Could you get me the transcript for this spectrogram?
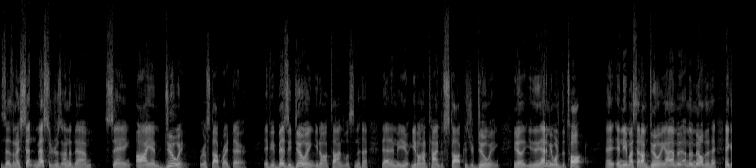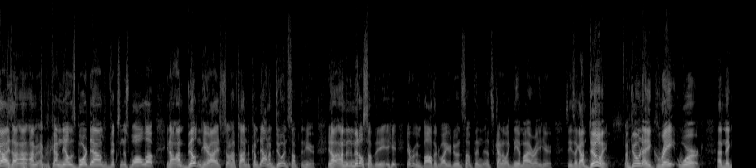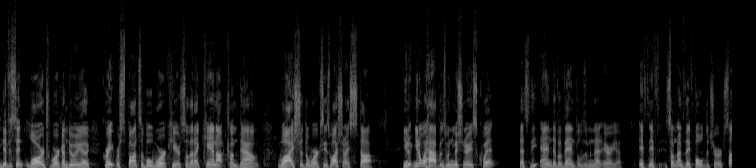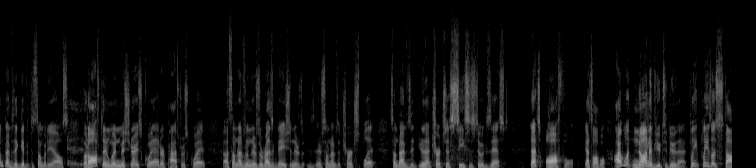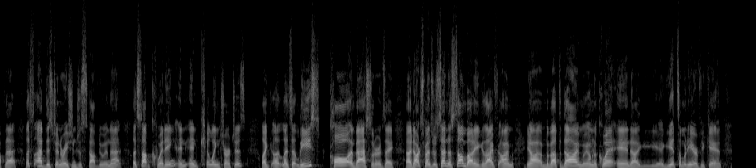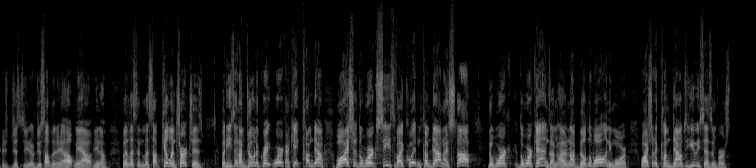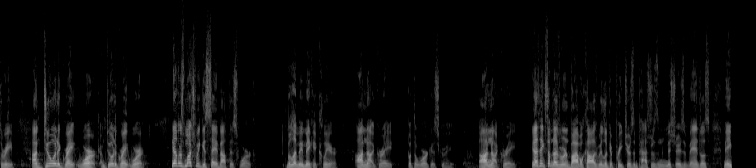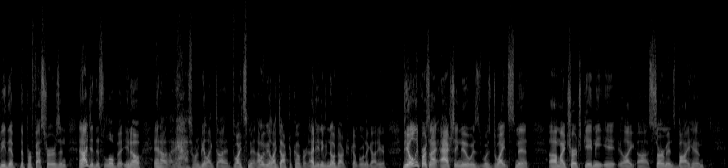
says, And I sent messengers unto them, saying, I am doing. We're going to stop right there. If you're busy doing, you don't have time to listen to that enemy. You, don't have time to stop because you're doing. You know, the enemy wanted to talk. And, and Nehemiah said, I'm doing. I'm, I'm in the middle of this. Hey, guys, I, am kind of nailing this board down, fixing this wall up. You know, I'm building here. I just don't have time to come down. I'm doing something here. You know, I'm in the middle of something. You, you ever been bothered while you're doing something? That's kind of like Nehemiah right here. So he's like, I'm doing. I'm doing a great work, a magnificent, large work. I'm doing a great, responsible work here so that I cannot come down. Why should the work cease? Why should I stop? You know, you know what happens when missionaries quit? That's the end of evangelism in that area. If, if sometimes they fold the church, sometimes they give it to somebody else, but often when missionaries quit or pastors quit, uh, sometimes when there's a resignation, there's, there's sometimes a church split. Sometimes it, you know, that church just ceases to exist. That's awful. That's awful. I want none of you to do that. Please, please let's stop that. Let's have this generation just stop doing that. Let's stop quitting and, and killing churches. Like, uh, let's at least call ambassador and say, uh, Dr. Spencer, send us somebody because I'm, you know, I'm about to die. I'm, I'm going to quit and uh, get somebody here if you can. Just, you know, do something. Help me out, you know. But listen, let's stop killing churches. But he said, I'm doing a great work. I can't come down. Why should the work cease if I quit and come down and I stop? The work, the work ends. I'm, I'm not building the wall anymore. Why should I come down to you? He says in verse 3. I'm doing a great work. I'm doing a great work. Now, there's much we could say about this work, but let me make it clear. I'm not great, but the work is great. I'm not great. And I think sometimes we're in Bible college, we look at preachers and pastors and missionaries, evangelists, maybe the, the professors, and, and I did this a little bit, you know, and I was like, yeah, I just want to be like uh, Dwight Smith. I want to be like Dr. Comfort. I didn't even know Dr. Comfort when I got here. The only person I actually knew was, was Dwight Smith. Uh, my church gave me it, like uh, sermons by him,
